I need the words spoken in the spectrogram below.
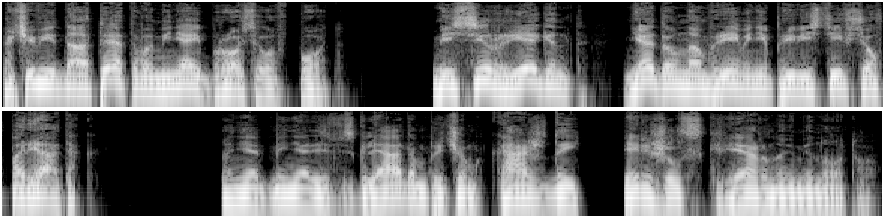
Очевидно, от этого меня и бросило в пот. Мессир Регент не дал нам времени привести все в порядок». Они обменялись взглядом, причем каждый пережил скверную минуту.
